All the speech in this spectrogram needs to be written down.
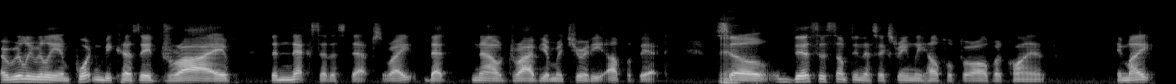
are really, really important because they drive the next set of steps, right? That now drive your maturity up a bit. Yeah. So this is something that's extremely helpful for all of our clients. It might.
